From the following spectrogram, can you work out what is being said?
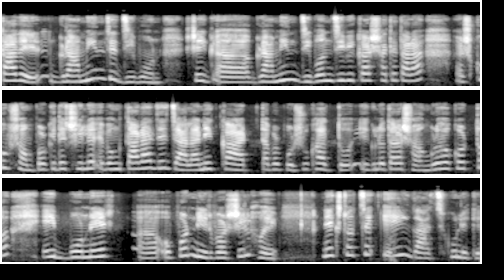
তাদের গ্রামীণ যে জীবন, সেই গ্রামীণ জীবন জীবিকার সাথে তারা খুব সম্পর্কিত ছিল এবং তারা যে জ্বালানি কাঠ, তারপর পশুখাদ্য এগুলো তারা সংগ্রহ করত এই বনের ওপর নির্ভরশীল হয়ে। নেক্সট হচ্ছে এই গাছগুলিকে,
